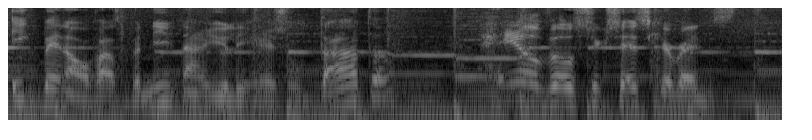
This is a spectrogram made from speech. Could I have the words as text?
Ik ben alvast benieuwd naar jullie resultaten. Heel veel succes gewenst!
